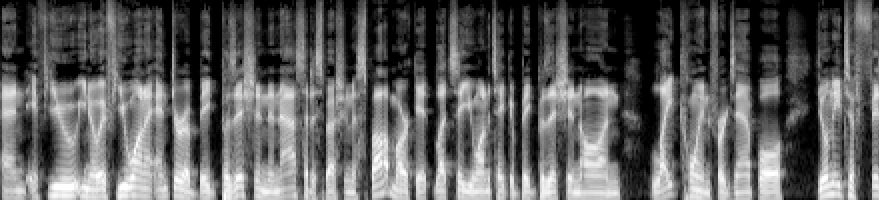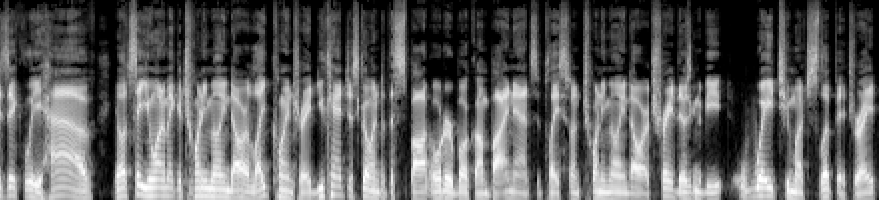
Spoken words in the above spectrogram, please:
and if you, you know, if you want to enter a big position in an asset, especially in a spot market, let's say you want to take a big position on Litecoin, for example, you'll need to physically have, you know, let's say you want to make a $20 million Litecoin trade. You can't just go into the spot order book on Binance and place it on $20 million trade. There's going to be way too much slippage, right?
